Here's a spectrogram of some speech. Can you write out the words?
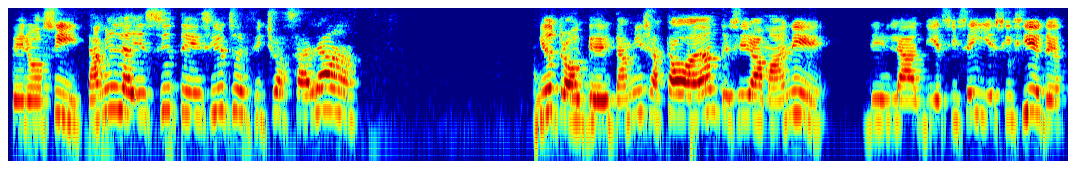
pero sí, también la 17-18 se fichó a Salah. Y otro que también ya estaba de antes era Mané, de la 16-17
